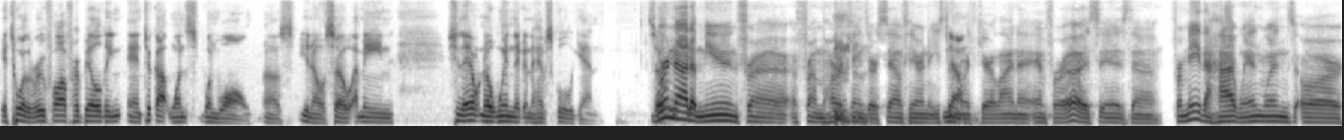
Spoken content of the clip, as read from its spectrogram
it tore the roof off her building and took out one one wall. Uh, you know, so I mean, she, they don't know when they're going to have school again. So We're not it- immune from from hurricanes ourselves here in eastern No. North Carolina, and for us is the for me the high wind ones are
